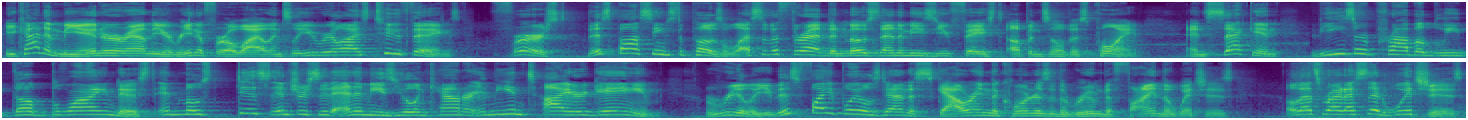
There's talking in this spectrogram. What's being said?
You kind of meander around the arena for a while until you realize two things. First, this boss seems to pose less of a threat than most enemies you've faced up until this point. And second, these are probably the blindest and most disinterested enemies you'll encounter in the entire game. Really, this fight boils down to scouring the corners of the room to find the witches. Oh, that's right, I said witches.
